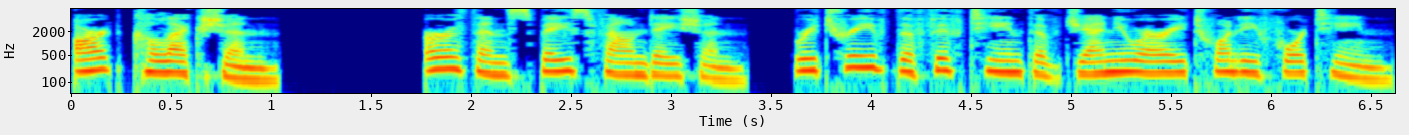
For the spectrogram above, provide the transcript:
Art Collection. Earth and Space Foundation. Retrieved 15 January 2014.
